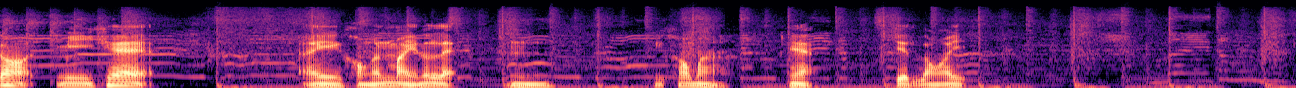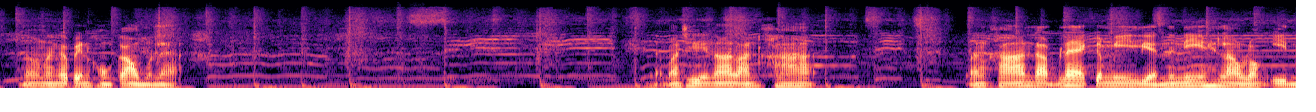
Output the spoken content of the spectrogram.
ก็มีแค่ไอของอันใหม่นั่นแหละ อืมที่เข้ามา เนี่ยเจ็ดร้อยนอกนั้นก็เป็นของเก่าหมดแล้วมาที่หน้าร้านค้า ร้านค้าอันดับแรกจะมีเหรียญในนี้ให้เราล็อกอิน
